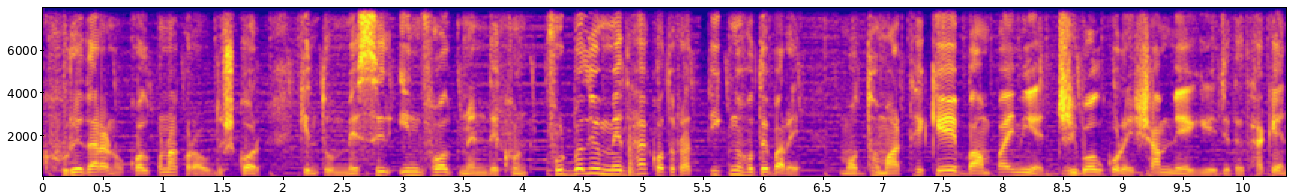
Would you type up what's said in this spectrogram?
ঘুরে দাঁড়ানো কল্পনা করাও দুষ্কর। কিন্তু মেসির ইনভলভমেন্ট দেখুন, ফুটবলীয় মেধা কতটা তীক্ষ্ণ হতে পারে মধ্যমার থেকে বাম্পায় নিয়ে ড্রিবল করে সামনে এগিয়ে যেতে থাকেন।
